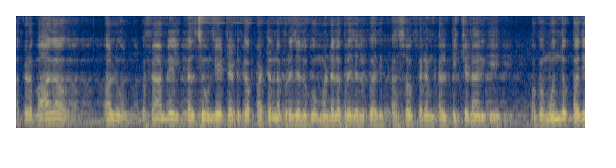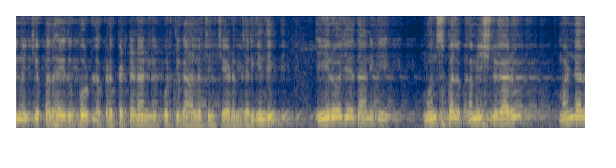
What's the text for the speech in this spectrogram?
అక్కడ బాగా వాళ్ళు ఒక ఫ్యామిలీలు కలిసి ఉండేటట్టుగా పట్టణ ప్రజలకు మండల ప్రజలకు అది సౌకర్యం కల్పించడానికి ఒక ముందు పది నుంచి పదహైదు బోట్లు అక్కడ పెట్టడానికి పూర్తిగా ఆలోచన చేయడం జరిగింది. ఈరోజే దానికి మున్సిపల్ కమిషనర్ గారు మండల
